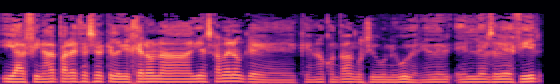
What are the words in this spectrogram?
y al final parece ser que le dijeron a James Cameron que, que no contaban con Sigourney Weaver, y él, les debe decir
